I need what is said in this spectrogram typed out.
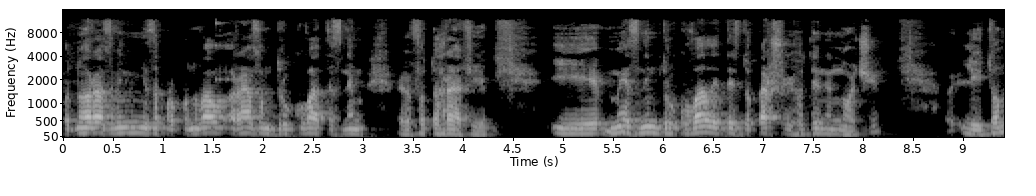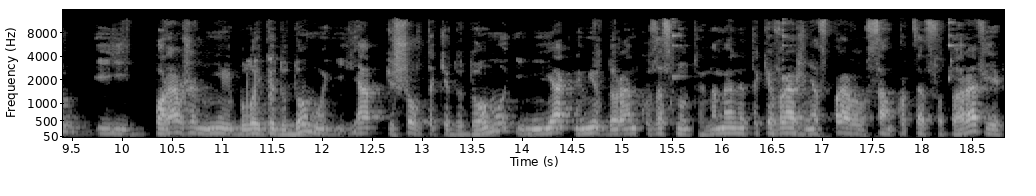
Одного разу він мені запропонував разом друкувати з ним е, фотографії. І ми з ним друкували десь до першої години ночі е, літом. І пора вже мені було йти додому. І я пішов таки додому і ніяк не міг до ранку заснути. На мене таке враження справив сам процес фотографії,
